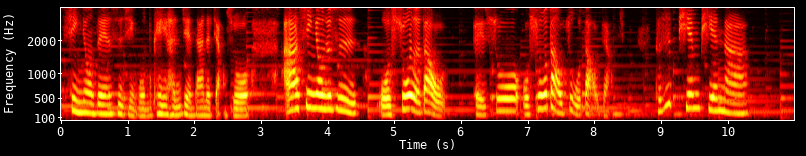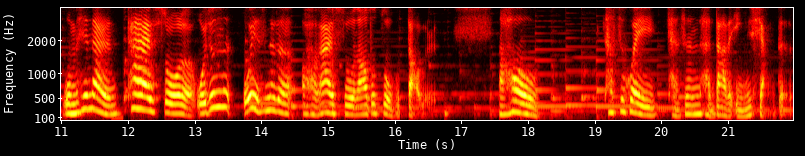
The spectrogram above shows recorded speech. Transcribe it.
信用这件事情，我们可以很简单的讲说啊，信用就是我说得到，诶，说我说到做到这样子。可是偏偏呢、我们现代人太爱说了。我就是我也是那个、很爱说，然后都做不到的人。然后它是会产生很大的影响的。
